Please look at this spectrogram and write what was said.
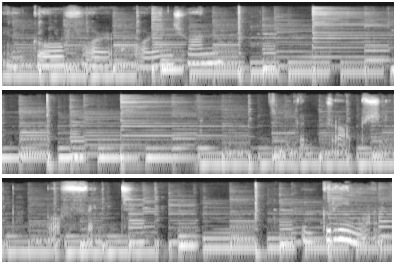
And go for orange one. Like a drop shape. Perfect green one.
